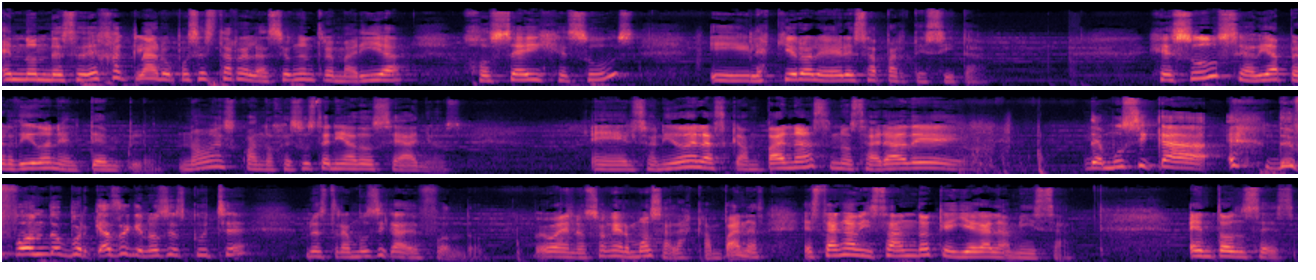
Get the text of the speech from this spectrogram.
en donde se deja claro pues esta relación entre María, José y Jesús y les quiero leer esa partecita. Jesús se había perdido en el templo, ¿no? Es cuando Jesús tenía 12 años. El sonido de las campanas nos hará de, música de fondo porque hace que no se escuche nuestra música de fondo. Pero bueno, son hermosas las campanas. Están avisando que llega la misa. Entonces,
